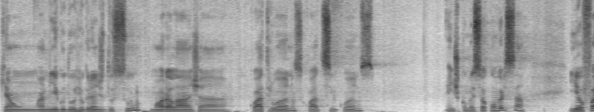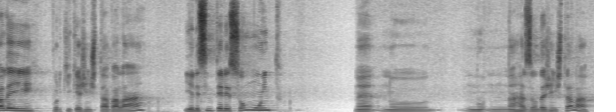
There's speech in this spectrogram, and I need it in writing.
que é um amigo do Rio Grande do Sul, mora lá já quatro anos, quatro, cinco anos, a gente começou a conversar. E eu falei por que, que a gente estava lá, e ele se interessou muito né, no, no, na razão da gente estar tá lá.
